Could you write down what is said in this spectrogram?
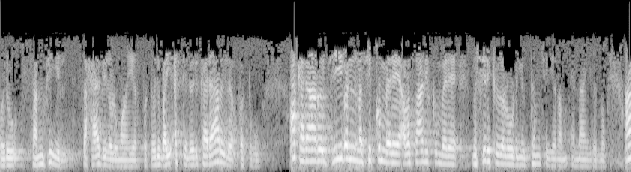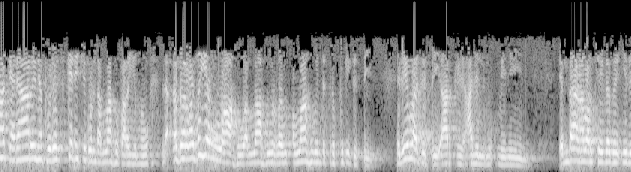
ഒരു സന്ധിയിൽ സഹാബികളുമായി ഏർപ്പെട്ടു. ഒരു ബൈഅത്തിൽ ഒരു കരാറിൽ ഏർപ്പെട്ടു. ആ കരാറ് ജീവൻ നശിക്കും വരെ അവസാനിക്കും വരെ മുഷരിക്കുകളോട് യുദ്ധം ചെയ്യണം എന്നായിരുന്നു. ആ കരാറിനെ പുരസ്കരിച്ചുകൊണ്ട് അള്ളാഹു പറയുന്നു അള്ളാഹു അള്ളാഹു അള്ളാഹുവിന്റെ തൃപ്തി കിട്ടി രീവ കിട്ടി ആർക്ക്? അനിൽ മുഅ്മിനീൻ. എന്താണ് അവർ ചെയ്തത്? ഇത്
